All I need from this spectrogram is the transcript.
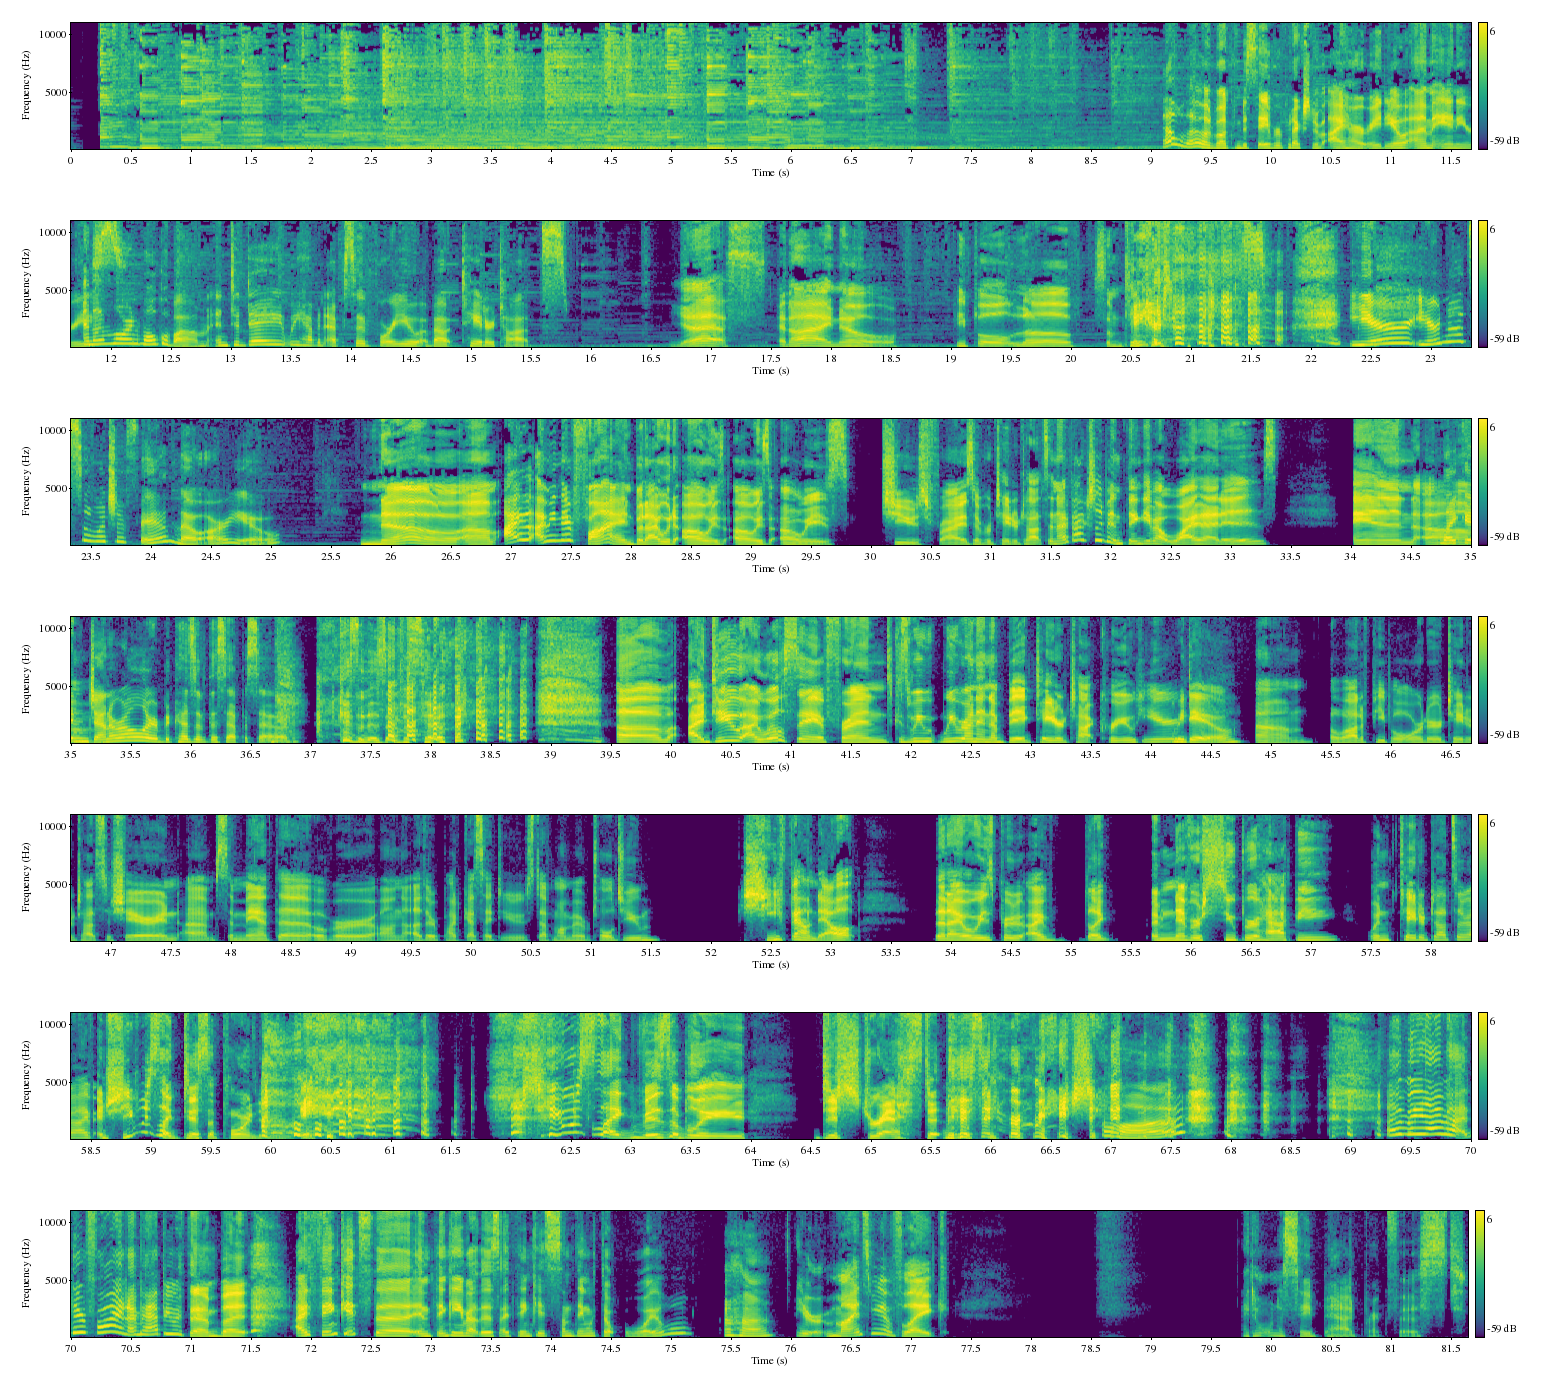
Hello and welcome to Savor Production of iHeartRadio. I'm Annie Reese. And I'm Lauren Vogelbaum. And today we have an episode for you about tater tots. Yes, and I know people love some tater tots. you're you're not so much a fan though, are you? No, um, I I mean they're fine, but I would always, always, always choose fries over tater tots, and I've actually been thinking about why that is. And um, like in general, or because of this episode? because of this episode. um, I do. I will say a friend because we we run in a big tater tot crew here. We do. Um, a lot of people order tater tots to share, and um, Samantha over on the other podcast I do, Stuff Mom Never Told You, she found out that I always pro- I like am never super happy when tater tots arrive, and she was like disappointed in me. she was like visibly distressed at this information. I mean, I'm they're fine. I'm happy with them, but I think it's the in thinking about this, I think it's something with the oil. Uh huh. It reminds me of like I don't want to say bad breakfast,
